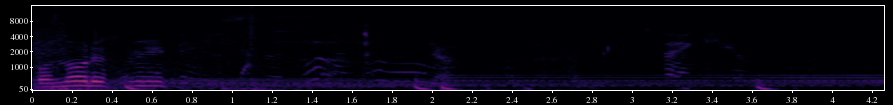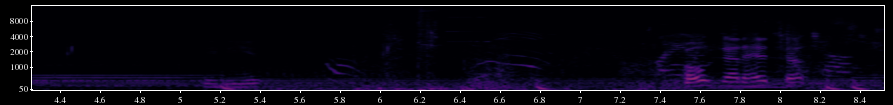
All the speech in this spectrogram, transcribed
Don't notice me, Thank you. idiot. Oh, got a headshot.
